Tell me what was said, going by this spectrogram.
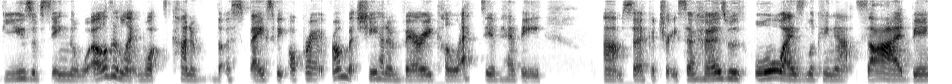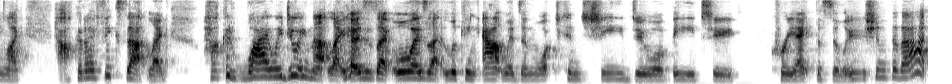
views of seeing the world and like what's kind of the space we operate from. But she had a very collective heavy um, circuitry. So hers was always looking outside, being like, how could I fix that? Like, how could, why are we doing that? Like hers is like always like looking outwards and what can she do or be to create the solution for that.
